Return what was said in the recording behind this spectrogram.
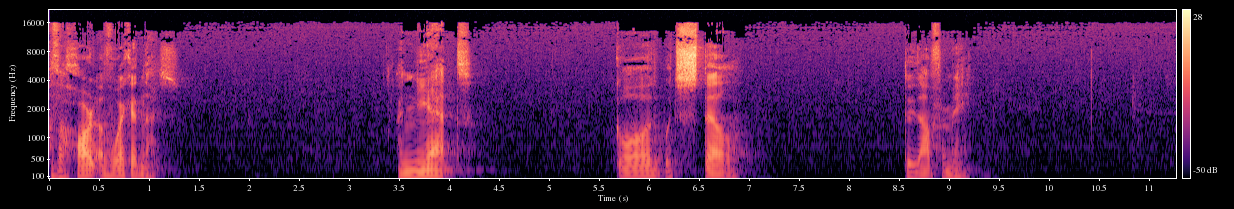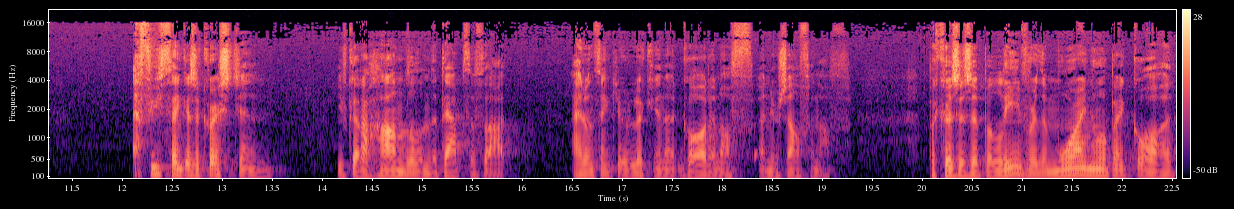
with a heart of wickedness. And yet, God would still do that for me. If you think as a Christian you've got a handle in the depth of that, I don't think you're looking at God enough and yourself enough. Because as a believer, the more I know about God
